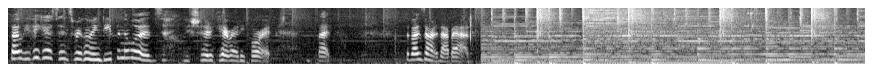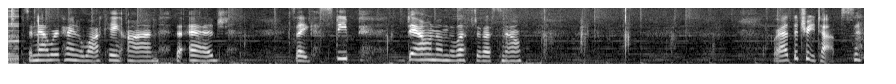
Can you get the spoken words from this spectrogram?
But we figured since we're going deep in the woods, we should get ready for it. But the bugs aren't that bad. So now we're kind of walking on the edge. It's like steep down on the left of us now. We're at the treetops. it's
